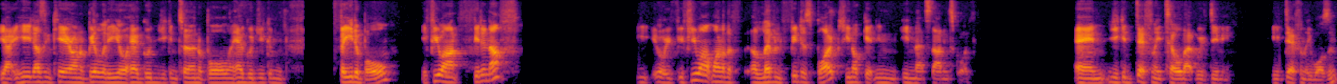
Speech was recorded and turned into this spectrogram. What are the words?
Yeah, he doesn't care on ability or how good you can turn a ball and how good you can feed a ball. If you aren't fit enough, or if, if you aren't one of the 11 fittest blokes, you're not getting in, in that starting squad. And you can definitely tell that with Dimmy. He definitely wasn't.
